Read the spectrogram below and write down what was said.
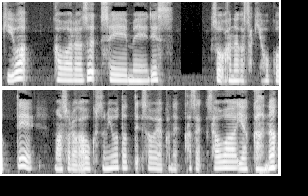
気は変わらず生命です。そう、花が咲き誇って、まあ空が青く澄み渡って爽やかな風、爽やかな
